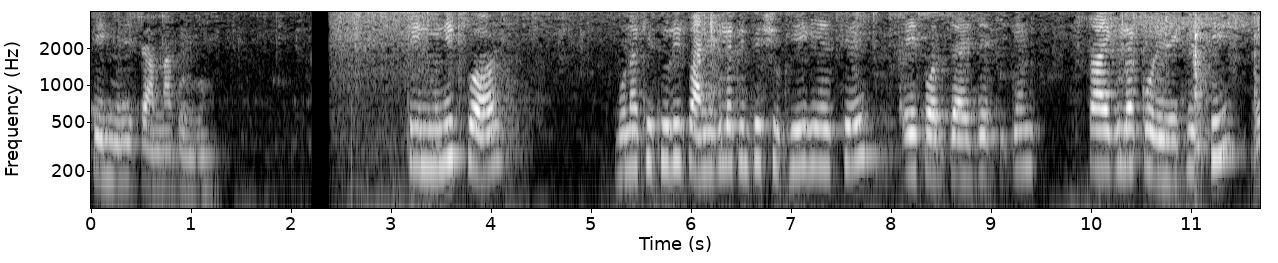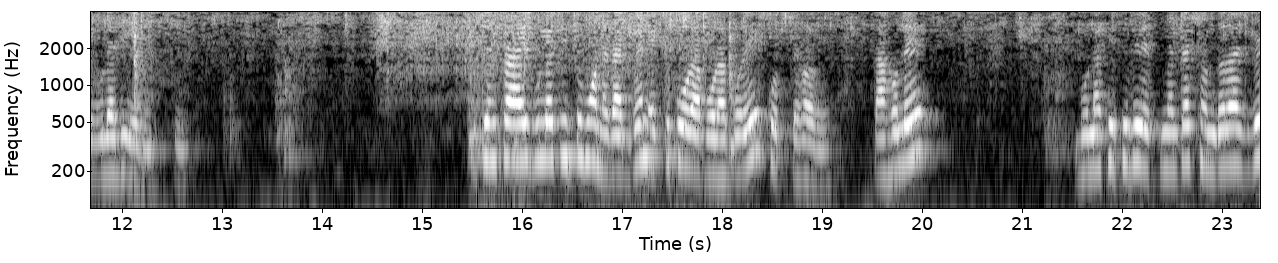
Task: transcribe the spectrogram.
তিন মিনিট রান্না করব। তিন মিনিট পর বোনা খিচুড়ির পানিগুলো কিন্তু শুকিয়ে গিয়েছে। এই পর্যায়ে যে চিকেন ফ্রাইগুলো করে রেখেছি, এগুলো দিয়ে দিচ্ছি। চিকেন ফ্রাইগুলো কিন্তু মনে রাখবেন, একটু পোড়া পোড়া করে করতে হবে। তাহলে বোনা খিচুড়ির স্মেলটা সুন্দর আসবে,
